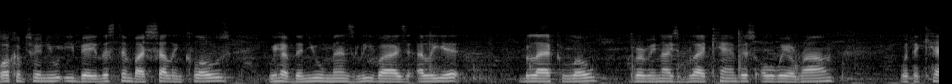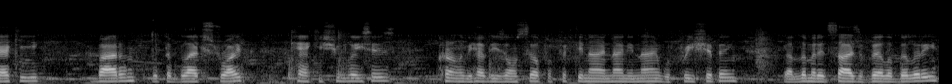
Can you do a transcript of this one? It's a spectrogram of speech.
Welcome to a new eBay listing by Selling Clothes. We have the new men's Levi's Elliott black low, very nice black canvas all the way around with the khaki bottom with the black stripe, khaki shoelaces. Currently we have these on sale for $59.99 with free shipping. We got limited size availability.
